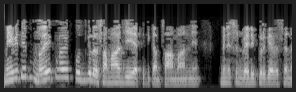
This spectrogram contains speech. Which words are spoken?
මේ විදිහට නොයෙක් නොයෙක් පුද්ගල සමාජයේ ඇති නිකන් සාමාන්‍ය මිනිසුන් වැඩිපුර ගැවසෙන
